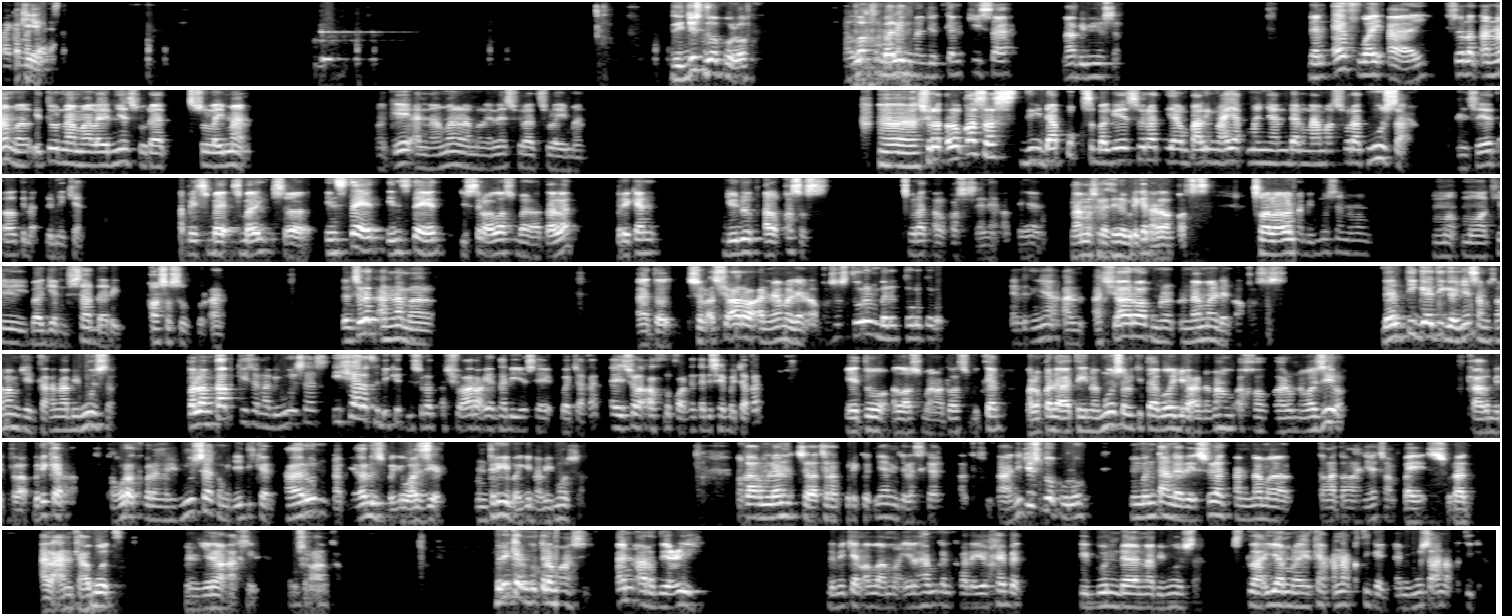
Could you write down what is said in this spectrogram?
Oke. okay. Di juz 20, Allah kembali melanjutkan kisah Nabi Musa. Dan FYI, surat An-Naml itu nama lainnya surat Sulaiman. Oke, An-Naml nama lainnya surat Sulaiman. Uh, surat Al-Qasas didapuk sebagai surat yang paling layak menyandang nama surat Musa. Instead, Allah tidak demikian. Tapi sebalik, so, instead, instead, justru Allah Subhanahu Wa Taala berikan judul Al-Qasas. Surat Al-Qasas ini artinya nama surat ini diberikan Al-Qasas. Seolah-olah Nabi Musa memang mewakili bagian besar dari qasas Al-Quran. Dan surat An-Naml atau surat Syu'ara, An-Naml dan Al-Qasas turun berturut-turut. Artinya Al-Syu'ara, kemudian An-Naml dan Al-Qasas. Dan tiga-tiganya sama-sama menceritakan Nabi Musa. Pelengkap kisah Nabi Musa, isyarat sedikit di surat Asy-Syu'ara yang tadi saya bacakan, eh surat Al-Furqan yang tadi saya bacakan, yaitu Allah Subhanahu wa taala sebutkan, "Walau qala atina Musa al-kitaba wa ja'alna ma'ahu akhahu Harun wazira." Kami telah berikan Taurat kepada Nabi Musa, kami menjadikan Harun, Nabi Harun sebagai wazir, menteri bagi Nabi Musa. Maka kemudian surat-surat berikutnya menjelaskan tersebut. Nah, di juz 20 membentang dari surat An-Naml tengah-tengahnya sampai surat Al-Ankabut menjelang akhir surah Al-Ankabut. Berikan putra masih an ardi'i. Demikian Allah mengilhamkan kepada Yochebed, ibunda Nabi Musa. Setelah ia melahirkan anak ketiga, Nabi Musa anak ketiga.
